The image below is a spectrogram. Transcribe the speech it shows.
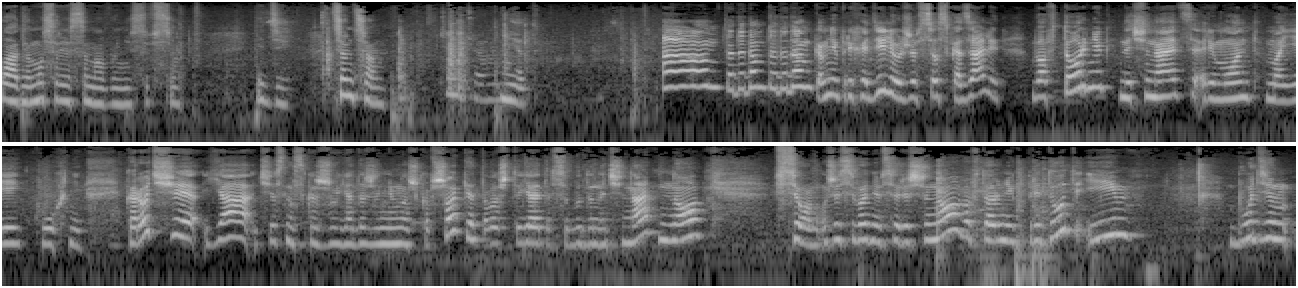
Ладно, мусор я сама вынесу. Все. Иди. Тем-тем. Чё-чё? Нет. Та-да-дам, та-да-дам. Ко мне приходили, уже все сказали. Во вторник начинается ремонт моей кухни. Короче, я, честно скажу, я даже немножко в шоке от того, что я это все буду начинать, но все, уже сегодня все решено. Во вторник придут и будем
